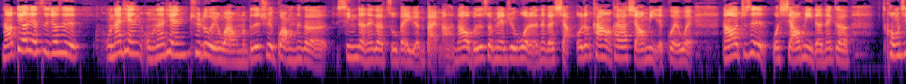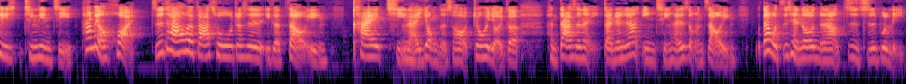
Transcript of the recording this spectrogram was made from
然后第二件事就是我那天我们那天去露营玩，我们不是去逛那个新的那个竹北原版嘛，然后我不是顺便去问了那个小，我就刚好看到小米的柜位，然后就是我小米的那个空气清净机，它没有坏，只是它会发出就是一个噪音，开起来用的时候就会有一个很大声的感觉，像引擎还是什么噪音，但我之前都能让置之不理，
